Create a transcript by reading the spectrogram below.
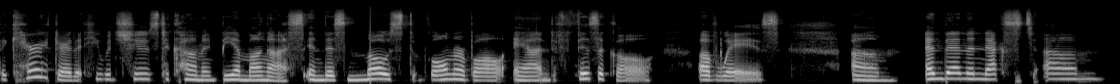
the character that he would choose to come and be among us in this most vulnerable and physical of ways. Um, and then the next um,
